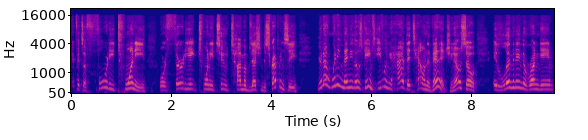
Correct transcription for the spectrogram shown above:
if it's a 40 20 or 38 22 time possession discrepancy, you're not winning many of those games, even when you had the talent advantage, you know? So eliminating the run game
